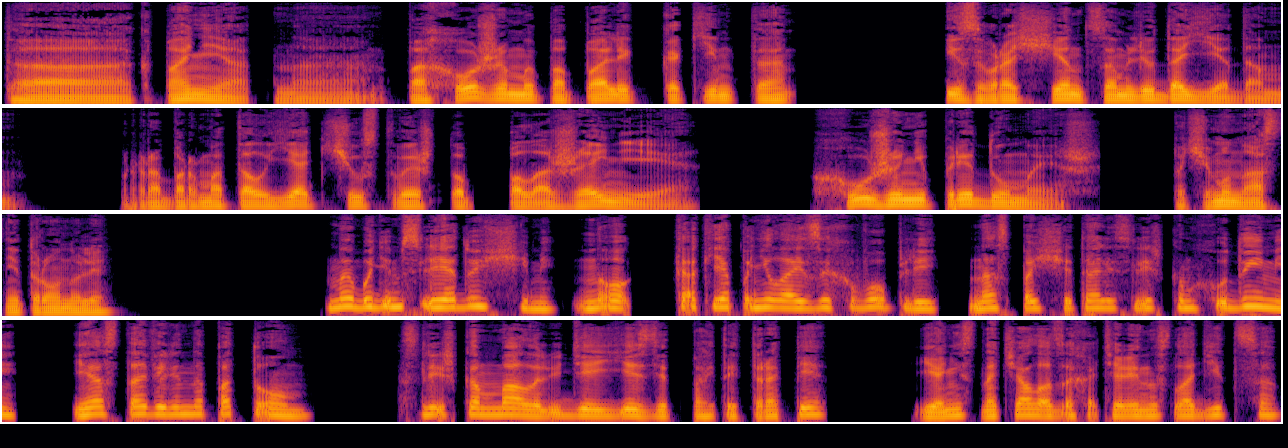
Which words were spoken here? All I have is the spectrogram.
«Так, понятно. Похоже, мы попали к каким-то извращенцам-людоедам», — пробормотал я, чувствуя, что положение хуже не придумаешь. Почему нас не тронули? «Мы будем следующими, но, как я поняла из их воплей, нас посчитали слишком худыми и оставили на потом. Слишком мало людей ездит по этой тропе, и они сначала захотели насладиться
